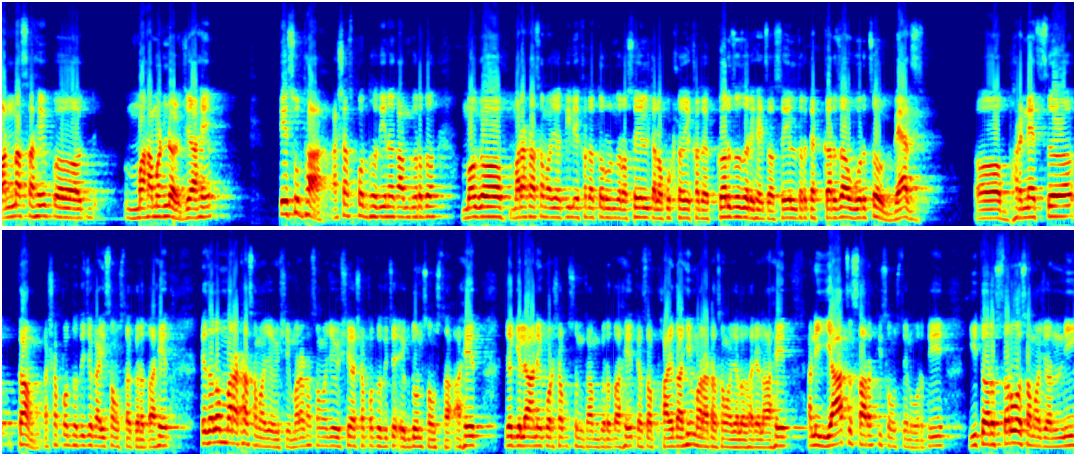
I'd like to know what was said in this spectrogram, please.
अण्णासाहेब महामंडळ जे आहे ते सुद्धा अशाच पद्धतीनं काम करतं. मग मराठा समाजातील एखादा तरुण जर असेल त्याला कुठलं एखादं कर्ज जर घ्यायचं असेल तर त्या कर्जावरचं व्याज भरण्याचं काम अशा पद्धतीच्या काही संस्था करत आहेत. हे झालं मराठा समाजाविषयी. मराठा समाजाविषयी अशा पद्धतीच्या एक दोन संस्था आहेत ज्या गेल्या अनेक वर्षापासून काम करत आहेत. त्याचा फायदाही मराठा समाजाला झालेला आहे. आणि याच सारथी संस्थेवरती इतर सर्व समाजांनी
